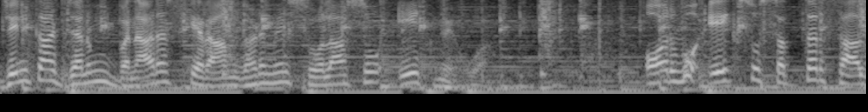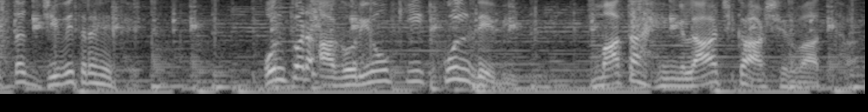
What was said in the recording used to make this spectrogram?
जिनका जन्म बनारस के रामगढ़ में 1601 में हुआ। और वो 170 साल तक जीवित रहे थे। उन पर आगोरियों की कुल देवी, माता हिंगलाज का आशीर्वाद था।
